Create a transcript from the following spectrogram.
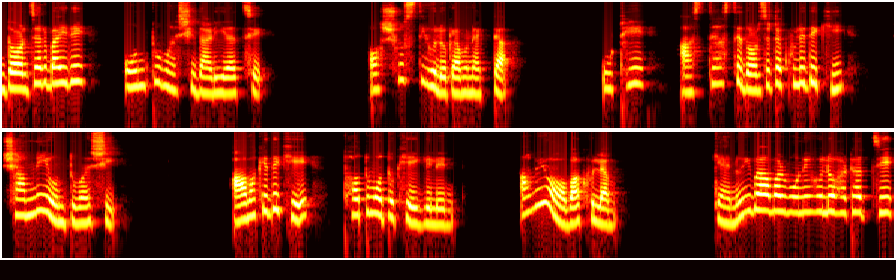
দরজার বাইরে অন্তু মাসি দাঁড়িয়ে আছে। অস্বস্তি হলো কেমন একটা। উঠে আস্তে আস্তে দরজাটা খুলে দেখি সামনেই অন্তু মাসি আমাকে দেখে থতমত খেয়ে গেলেন। আমিও অবাক হলাম। কেনই বা আমার মনে হলো হঠাৎ যে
